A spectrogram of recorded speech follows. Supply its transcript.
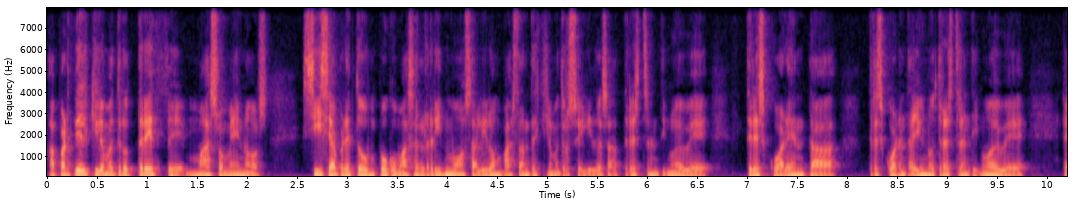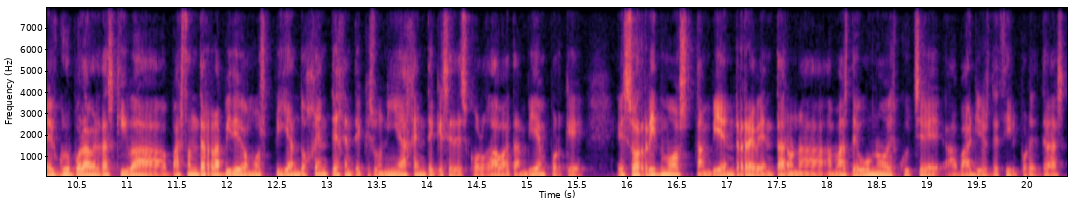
A partir del kilómetro 13, más o menos, sí se apretó un poco más el ritmo, salieron bastantes kilómetros seguidos a 3.39, 3.40, 3.41, 3.39. El grupo la verdad es que iba bastante rápido, íbamos pillando gente, gente que se unía, gente que se descolgaba también, porque esos ritmos también reventaron a, a más de uno. Escuché a varios decir por detrás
